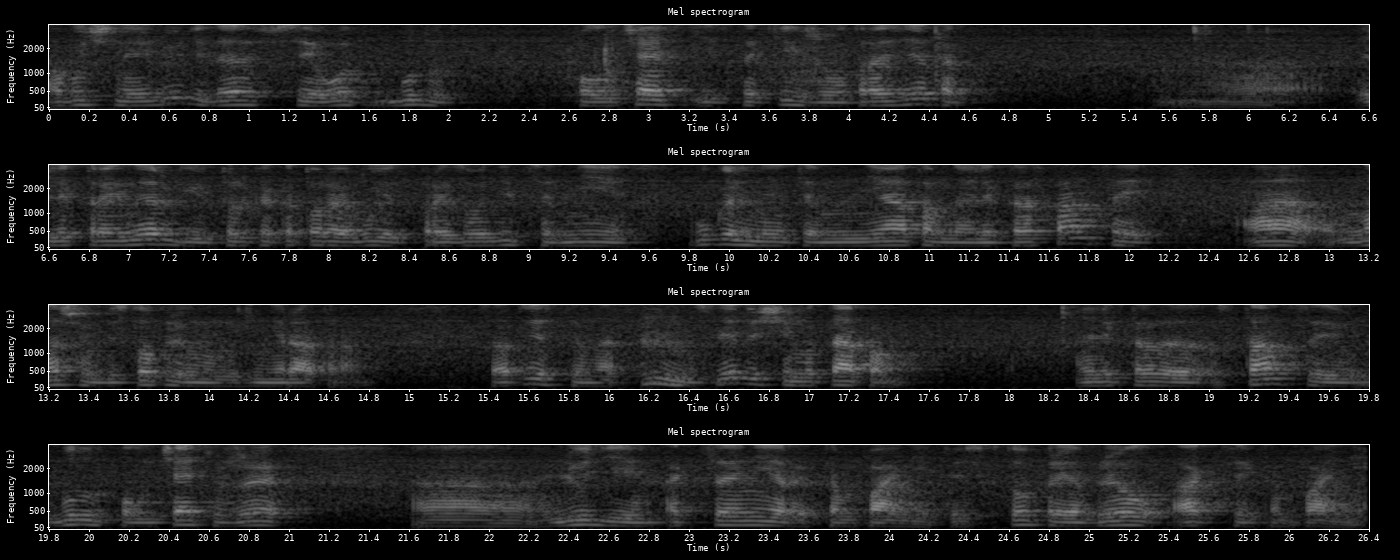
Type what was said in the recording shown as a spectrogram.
обычные люди, да, все вот будут получать из таких же вот розеток а, электроэнергию, только которая будет производиться не угольной, там, не атомной электростанцией, а нашим бестопливным генератором. Соответственно, следующим этапом электростанции будут получать уже э, люди, акционеры компании, то есть кто приобрел акции компании.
